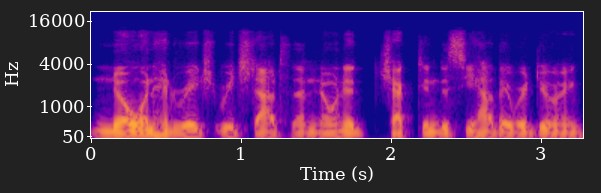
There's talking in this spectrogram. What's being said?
no one had reached reached out to them. No one had checked in to see how they were doing,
